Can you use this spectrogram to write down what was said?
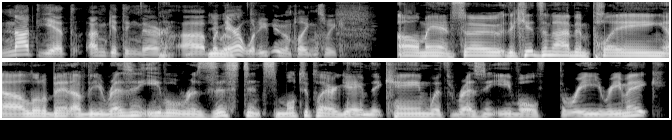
Not yet. I'm getting there. Uh, but. Darrell, what have you been playing this week? Oh man, so the kids and I have been playing uh, a little bit of the Resident Evil Resistance multiplayer game that came with Resident Evil 3 remake.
